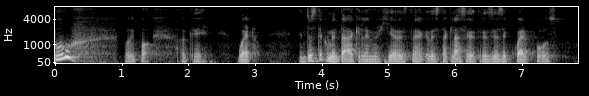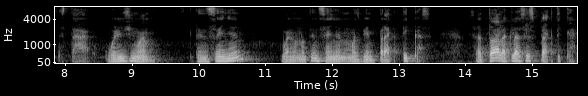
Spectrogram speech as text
Uff, podipoc. Ok, bueno. Entonces te comentaba que la energía de esta, de esta clase de tres días de cuerpos está buenísima. Te enseñan, bueno, no te enseñan, más bien practicas. O sea, toda la clase es práctica.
